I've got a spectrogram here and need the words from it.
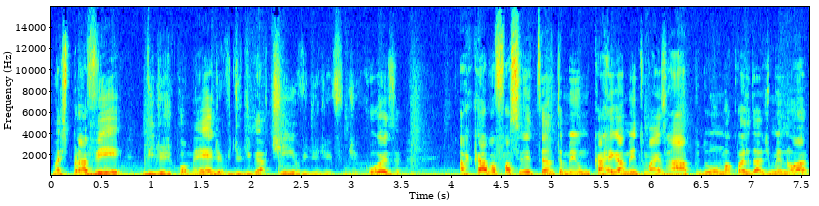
mas para ver vídeo de comédia, vídeo de gatinho, vídeo de, de coisa, acaba facilitando também um carregamento mais rápido ou uma qualidade menor,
